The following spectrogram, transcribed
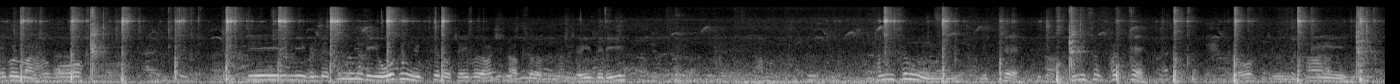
해볼만 하고 이 팀이 근데 승률이 5승 6패로 저희보다 훨씬 앞서거든요. 저희들이 3승 6패, 아, 3승 8패로 지금 상황이 최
